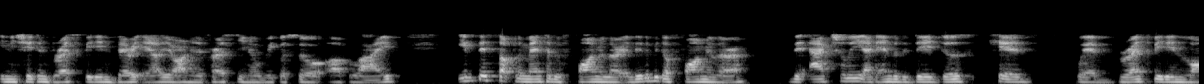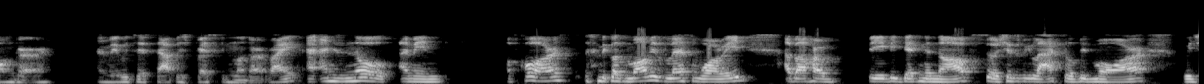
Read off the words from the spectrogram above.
initiating breastfeeding very early on in the first you know week or so of life, if they supplemented with formula, a little bit of formula, they actually at the end of the day those kids were breastfeeding longer and were able to establish breastfeeding longer, right? And, and no, I mean, of course, because mom is less worried about her baby getting enough, so she's relaxed a little bit more, which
